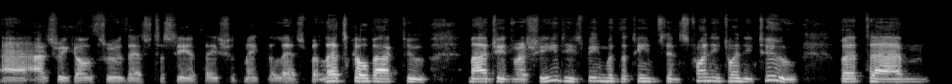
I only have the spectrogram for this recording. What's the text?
uh, as we go through this to see if they should make the list. But let's go back to Majid Rashid. He's been with the team since 2022, but um,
